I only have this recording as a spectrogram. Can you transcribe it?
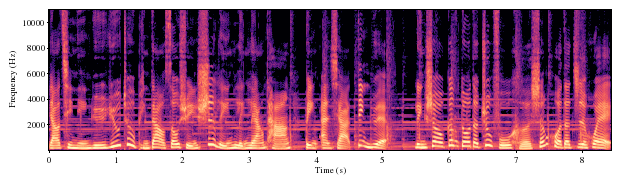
邀请您于 YouTube 频道搜寻“适林灵粮堂”，并按下订阅，领受更多的祝福和生活的智慧。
